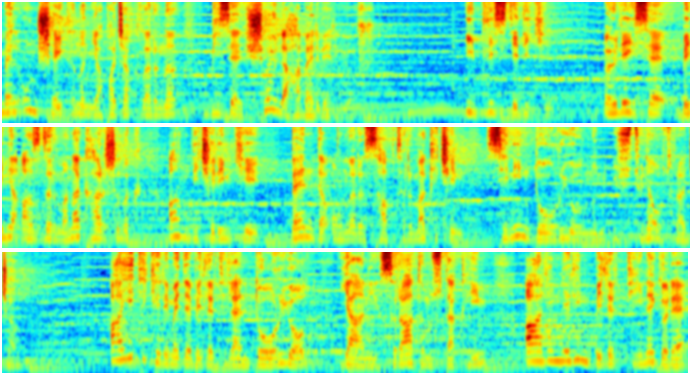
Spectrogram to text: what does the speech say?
melun şeytanın yapacaklarını bize şöyle haber veriyor. İblis dedi ki, öyleyse beni azdırmana karşılık and içerim ki ben de onları saptırmak için senin doğru yolunun üstüne oturacağım. Ayet-i kerimede belirtilen doğru yol yani sırat-ı müstakim alimlerin belirttiğine göre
